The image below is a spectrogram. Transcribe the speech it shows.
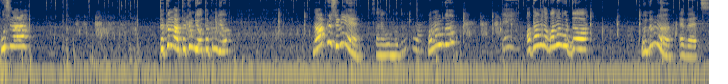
Vur şunu ara. Takım var takım diyor takım diyor. Ne yapıyorsun Semih? Sana vurmadım ki ben. Bana vurdun. Adam da bana vurdu. Öldün mü? Evet.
